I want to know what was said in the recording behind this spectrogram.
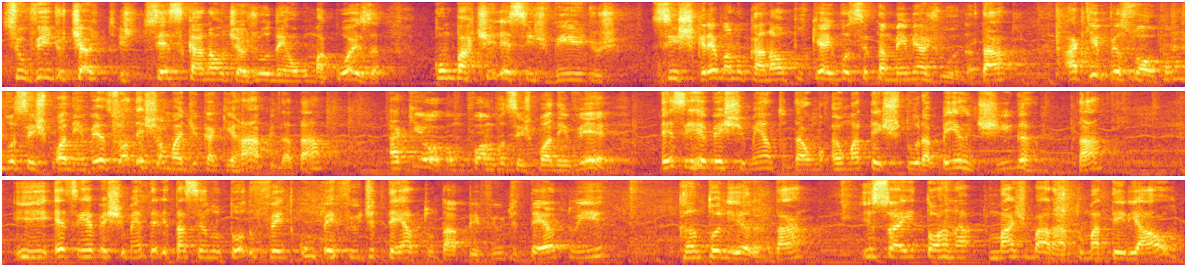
Se o vídeo te, se esse canal te ajuda em alguma coisa, compartilhe esses vídeos, se inscreva no canal porque aí você também me ajuda, tá? Aqui, pessoal, como vocês podem ver, só deixar uma dica aqui rápida, tá? Aqui, ó, conforme vocês podem ver, esse revestimento tá é uma textura bem antiga, tá? E esse revestimento ele está sendo todo feito com perfil de teto, tá? Perfil de teto e cantoneira, tá? Isso aí torna mais barato o material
